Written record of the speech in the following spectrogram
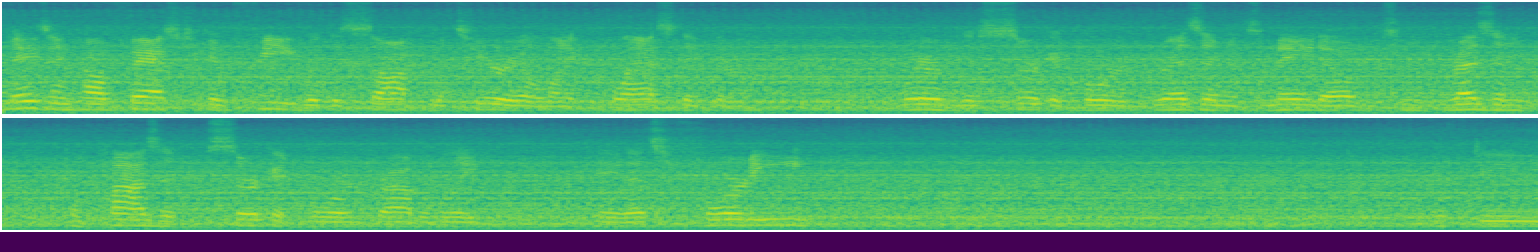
amazing how fast you can feed with the soft material like plastic or whatever the circuit board resin is made of. Some resin composite circuit board probably. Okay, that's 40, 50,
